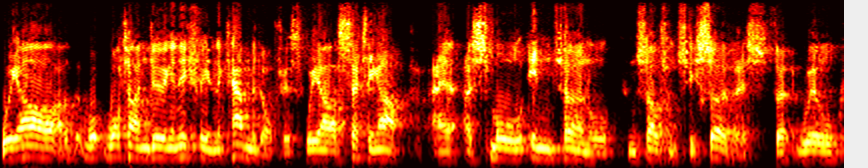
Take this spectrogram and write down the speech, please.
we are, what I'm doing initially in the Cabinet Office, we are setting up a, a, small internal consultancy service that will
